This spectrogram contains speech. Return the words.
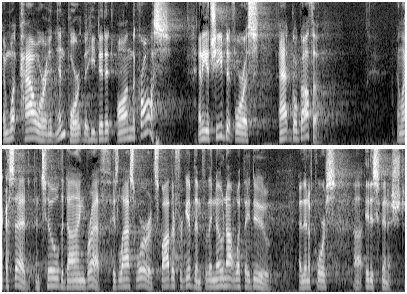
And what power and import that he did it on the cross. And he achieved it for us at Golgotha. And like I said, until the dying breath, his last words, Father, forgive them, for they know not what they do. And then, of course, uh, it is finished.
